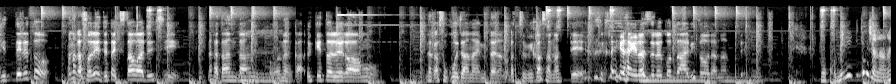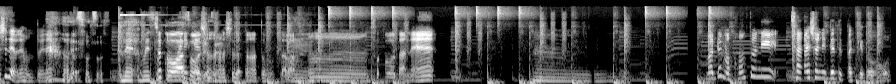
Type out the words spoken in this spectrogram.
言ってるともうなんかそれ絶対伝わるしなんかだんだんこううんなんか受け取る側もなんかそこじゃないみたいなのが積み重なってイライラすることありそうだなって。もうコミュニケーションの話だよね、本当にね。そうそうそうね、めっちゃコミュニケーションの話だなと思ったわ。ううんーん、そうだね。うーん。まあでも本当に最初に出てたけど、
